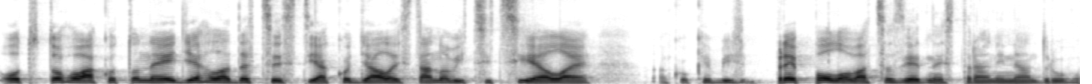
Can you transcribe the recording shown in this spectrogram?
od toho, ako to nejde, hľadať cesty, ako ďalej stanoviť si ciele, ako keby prepolovať sa z jednej strany na druhú.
